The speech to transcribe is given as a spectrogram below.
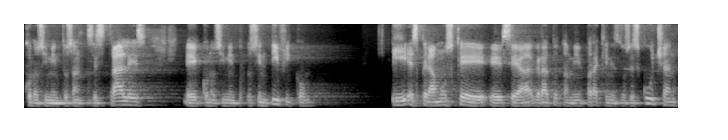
conocimientos ancestrales, eh, conocimiento científico. Y esperamos que eh, sea grato también para quienes nos escuchan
